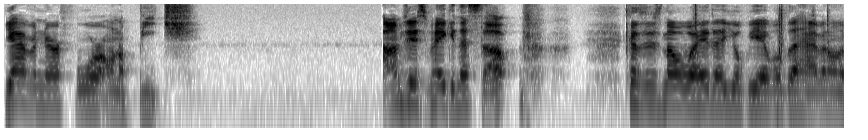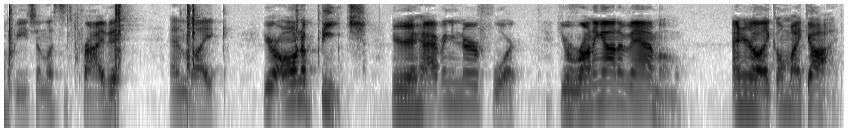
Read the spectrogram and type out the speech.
you have a Nerf war on a beach. I'm just making this up. Cause there's no way that you'll be able to have it on a beach unless it's private. And like, you're on a beach. You're having a Nerf war. You're running out of ammo. And you're like, oh my god,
